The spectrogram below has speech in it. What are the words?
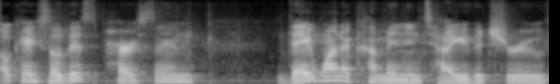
Okay, so this person, they want to come in and tell you the truth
